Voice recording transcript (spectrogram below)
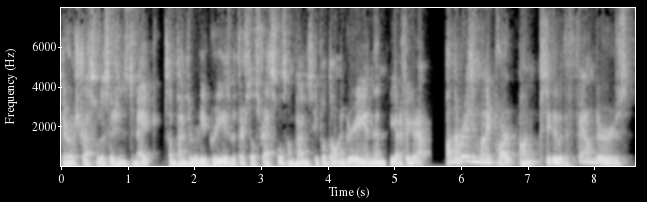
there are stressful decisions to make. Sometimes everybody agrees, but they're still stressful. Sometimes people don't agree. And then you got to figure it out. On the raising money part, on particularly with the founders,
